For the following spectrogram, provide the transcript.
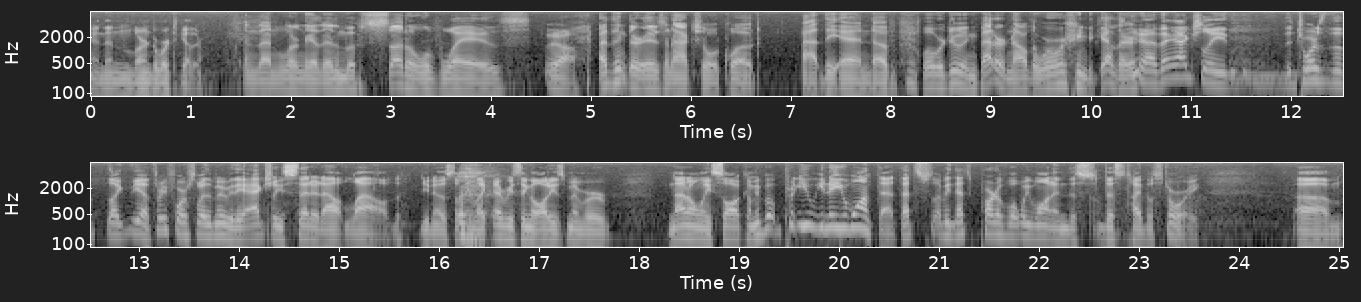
and then learn to work together. and then learn together in the most subtle of ways. Yeah. I think there is an actual quote at the end of, "Well, we're doing better now that we're working together." Yeah, they actually towards the like yeah three fourths way of the movie they actually said it out loud. You know, something like every single audience member not only saw it coming, but you you know you want that. That's I mean that's part of what we want in this this type of story. Um,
